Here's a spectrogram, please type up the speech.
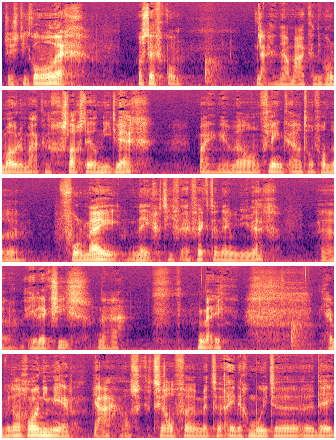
Dus die kon wel weg, als het even kon. Ja, en daar maken die hormonen maken het geslachtsdeel niet weg. Maar die nemen wel een flink aantal van de voor mij negatieve effecten nemen die weg. Uh, erecties, nou, nee, die hebben we dan gewoon niet meer. Ja, als ik het zelf uh, met enige moeite uh, deed,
